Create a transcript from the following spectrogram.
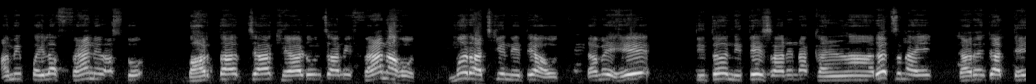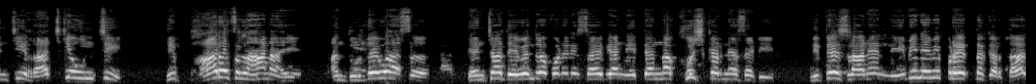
आम्ही पहिला फॅन असतो. भारताच्या खेळाडूंचा आम्ही फॅन आहोत. मग राजकीय नेते आहोत. त्यामुळे हे तिथं नितेश राणेंना कळणारच नाही. कारण का त्यांची राजकीय उंची ही फारच लहान आहे. आणि दुर्दैव असं त्यांच्या देवेंद्र फडणवीस साहेब या नेत्यांना खुश करण्यासाठी नितेश राणे नेहमी नेहमी प्रयत्न करतात.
